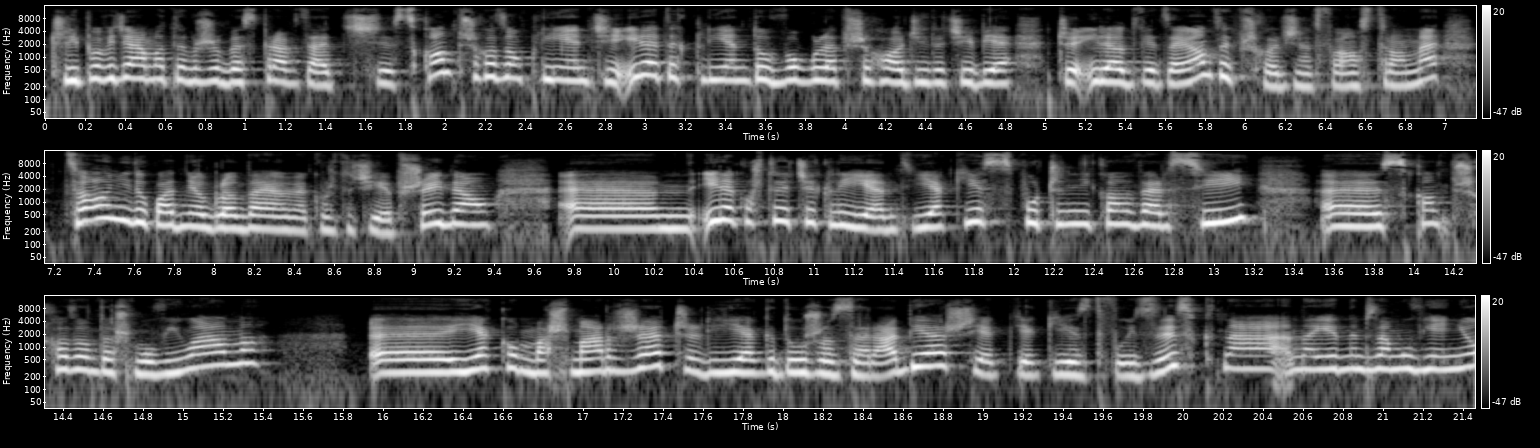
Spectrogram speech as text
Czyli powiedziałam o tym, żeby sprawdzać skąd przychodzą klienci, ile tych klientów w ogóle przychodzi do Ciebie, czy ile odwiedzających przychodzi na Twoją stronę, co oni dokładnie oglądają, jak już do Ciebie przyjdą, e, ile kosztuje Cię klient, jaki jest współczynnik konwersji, e, skąd przychodzą, to już mówiłam. E, jaką masz marżę, czyli jak dużo zarabiasz, jak, jaki jest Twój zysk na, na jednym zamówieniu.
